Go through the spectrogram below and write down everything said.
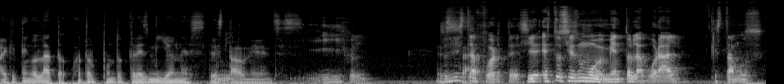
aquí tengo el dato, 4.3 millones de estadounidenses. Híjole. Eso sí está fuerte. esto sí es un movimiento laboral que estamos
